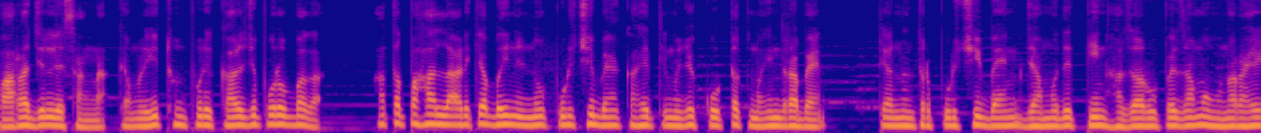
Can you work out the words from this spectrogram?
बारा जिल्हे सांगणार. त्यामुळे इथून पुढे काळजीपूर्वक बघा. आता पहा लाडक्या बहिणींनो पुढची बँक आहे ती म्हणजे कोटक महिंद्रा बँक त्यानंतर पुढची बँक ज्यामध्ये तीन हजार रुपये जमा होणार आहे.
